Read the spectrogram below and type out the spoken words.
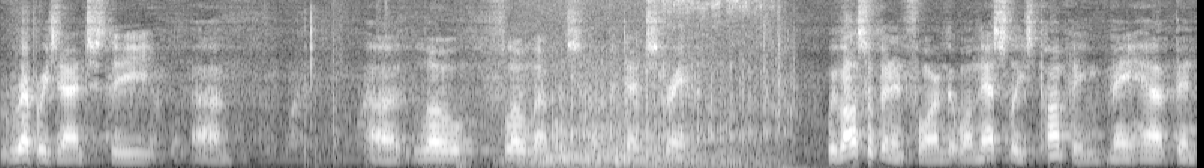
represents the um, uh, low flow levels of the dead stream. We've also been informed that while Nestle's pumping may have been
